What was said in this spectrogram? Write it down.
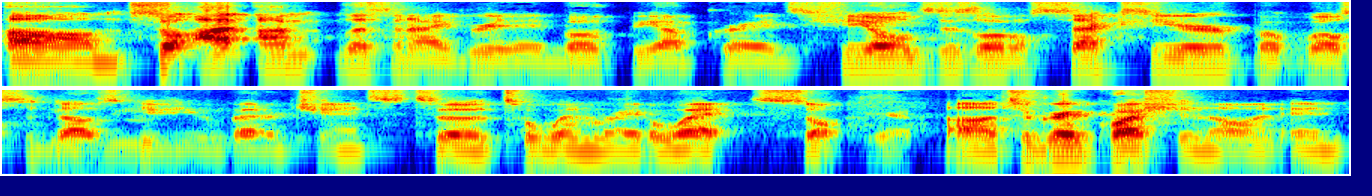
Um, so I, am listen. I agree. They both be upgrades. Fields is a little sexier, but Wilson does mm-hmm. give you a better chance to to win right away. So yeah. uh, it's a great question though, and, and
